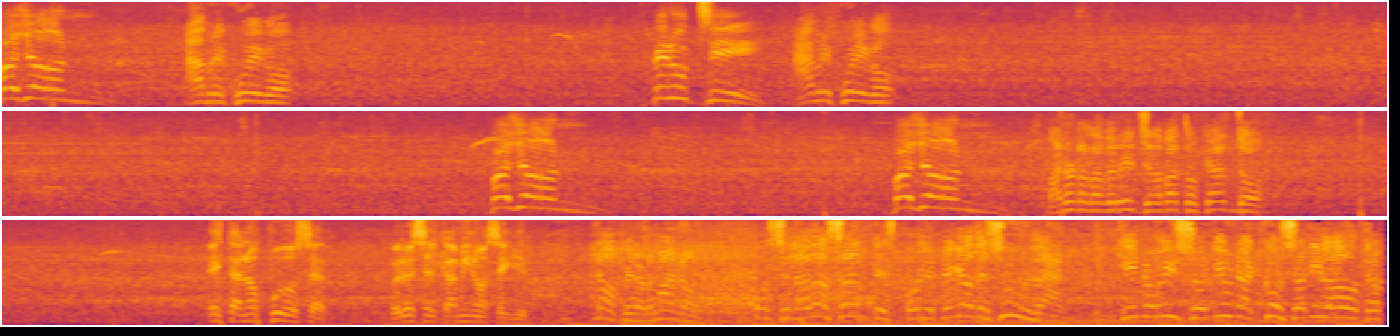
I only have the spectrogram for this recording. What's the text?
Bayón. Abre juego. Peruzzi. Abre juego. Bayón. Bayón. Balón a la derecha, la va tocando. Esta no pudo ser, pero es el camino a seguir. No, pero hermano, o se la das antes o le pegás de zurda, que no hizo ni una cosa ni la otra.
